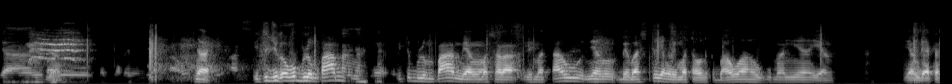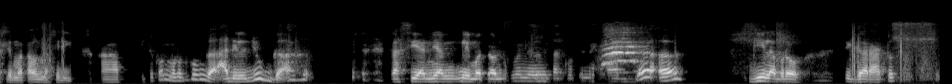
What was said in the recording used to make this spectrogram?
yang baru pacaran yang 2 tahun Nah, itu juga gue belum paham. Tengahnya itu belum paham yang masalah lima tahun yang bebas itu yang lima tahun ke bawah hukumannya yang yang di atas lima tahun masih disekap. Itu kan menurut gue nggak adil juga. Kasihan yang lima tahun. Cuman yang ditakutin yang tadi Heeh. Gila bro, 350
